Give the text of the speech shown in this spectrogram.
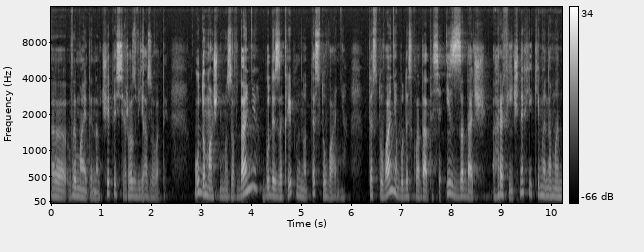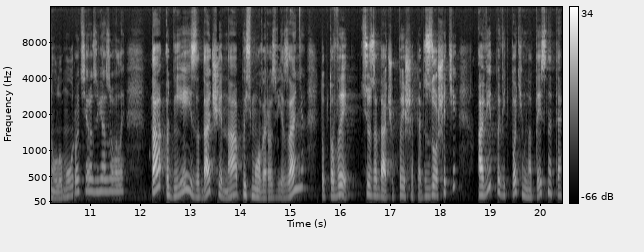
е, ви маєте навчитись розв'язувати. У домашньому завданні буде закріплено тестування. Тестування буде складатися із задач графічних, які ми на минулому уроці розв'язували, та однієї задачі на письмове розв'язання. Тобто ви цю задачу пишете в зошиті, а відповідь потім натиснете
